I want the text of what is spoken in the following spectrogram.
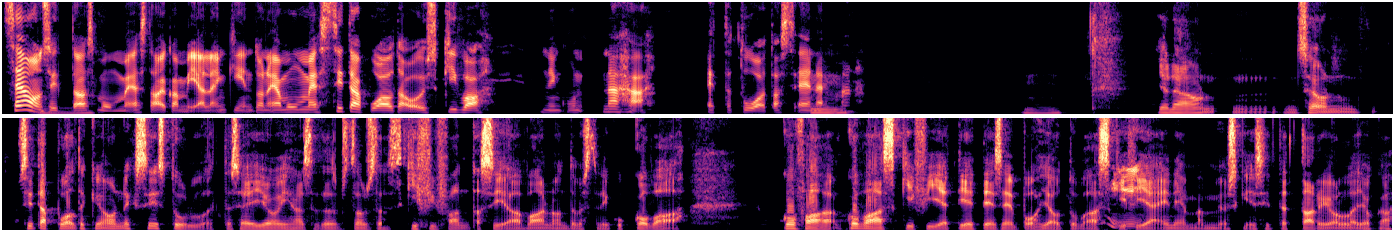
se on sitten mm. taas mun mielestä aika mielenkiintoinen, ja mun mielestä sitä puolta olisi kiva niin kuin nähdä, että tuotas enemmän. Mm. Mm. Ja nämä on, se on sitä puoltakin onneksi siis tullut, että se ei ole ihan sitä skifi-fantasiaa, vaan on tämmöistä niin kuin kovaa, kovaa, kovaa skifiä, tieteeseen pohjautuvaa niin. skifiä niin. enemmän myöskin sitten tarjolla, joka,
